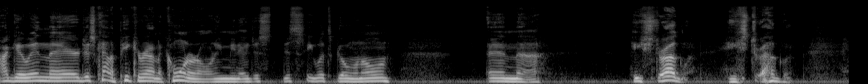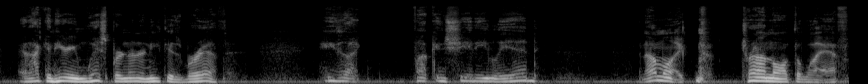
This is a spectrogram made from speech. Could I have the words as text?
I go in there, just kind of peek around the corner on him, you know, just just see what's going on, and uh, he's struggling, he's struggling, and I can hear him whispering underneath his breath. He's like, "Fucking shitty lid." And I'm like, trying not to laugh.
